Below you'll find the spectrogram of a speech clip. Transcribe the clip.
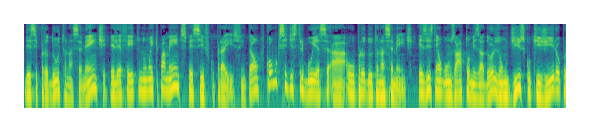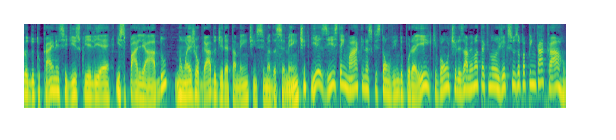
desse produto na semente, ele é feito num equipamento específico para isso. Então, como que se distribui a, o produto na semente? Existem alguns atomizadores, um disco que gira, o produto cai nesse disco e ele é espalhado, não é jogado diretamente em cima da semente. E existem máquinas que estão vindo por aí que vão utilizar a mesma tecnologia que se usa para pintar carro.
